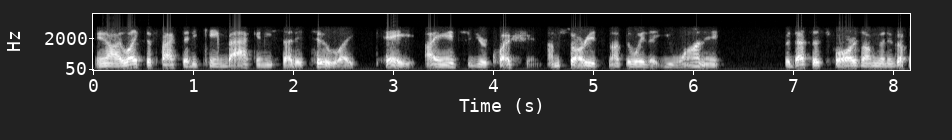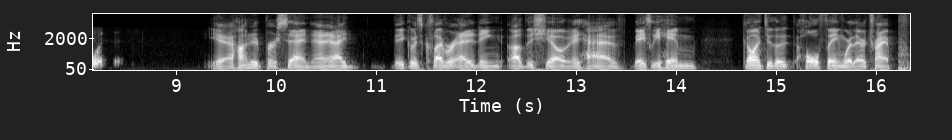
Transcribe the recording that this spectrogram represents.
You know, I like the fact that he came back and he said it too. Like, hey, I answered your question. I'm sorry it's not the way that you want it, but that's as far as I'm going to go with this. Yeah, 100%. And I think it was clever editing of the show to have basically him going through the whole thing where they were trying to pr-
